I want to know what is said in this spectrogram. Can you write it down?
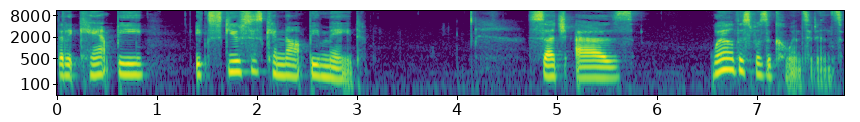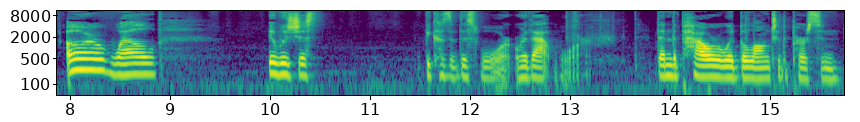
that it can't be, excuses cannot be made such as, well, this was a coincidence, or, well, it was just because of this war or that war. Then the power would belong to the person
